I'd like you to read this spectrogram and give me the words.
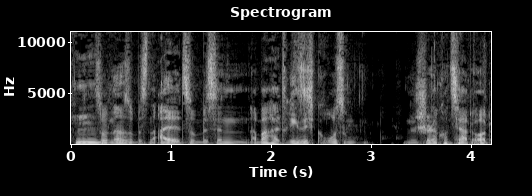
Hm. So, ne, so ein bisschen alt, so ein bisschen, aber halt riesig groß und ein schöner Konzertort.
